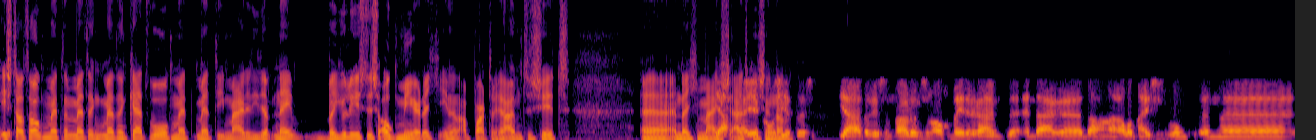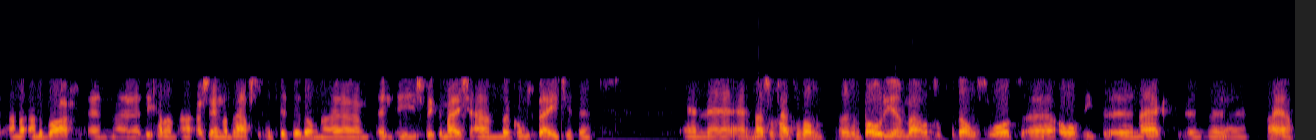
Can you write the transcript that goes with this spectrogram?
Is dat ook met een, met een, met een catwalk, met, met die meiden die dat... Nee, bij jullie is het dus ook meer dat je in een aparte ruimte zit... Uh, en dat je meisjes ja, uitkiest en dan... Dus, ja, er is, een, nou, er is een algemene ruimte en daar, uh, daar hangen alle meisjes rond en, uh, aan, de, aan de bar. En die gaan dan, als je aan de tafel gaan zitten dan, en je spreekt een meisje aan, dan komen ze bij je zitten... En uh, nou, zo gaat het dan. Er is een podium waar wat op gedanst wordt, uh, al of niet uh, naakt. En nou ja,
